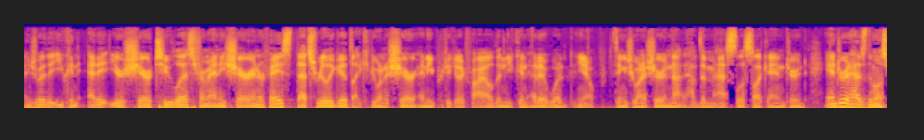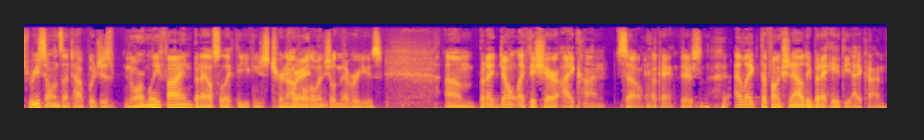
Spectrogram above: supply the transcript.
I enjoy that you can edit your share to list from any share interface. That's really good. Like if you want to share any particular file, then you can edit what you know things you want to share and not have the mass list like Android. Android has the most recent ones on top, which is normally fine, but I also like that you can just turn off Right. all the ones you'll never use. Um, but I don't like the share icon. So okay, there's I like the functionality, but I hate the icon.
